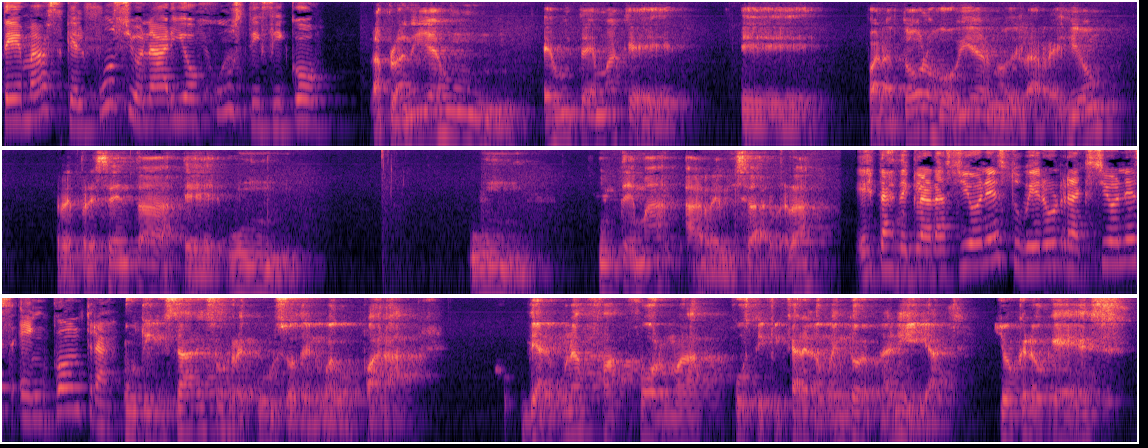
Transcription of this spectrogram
temas que el funcionario justificó. La planilla es un, es un tema que eh, para todos los gobiernos de la región representa eh, un, un un tema a revisar, ¿verdad? Estas declaraciones tuvieron reacciones en contra. Utilizar esos recursos de nuevo para de alguna forma justificar el aumento de planilla, yo creo que es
